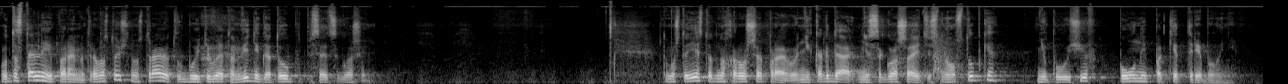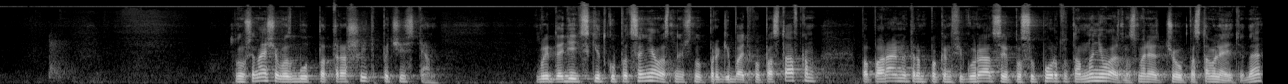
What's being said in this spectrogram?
Вот остальные параметры вас точно устраивают, вы будете в этом виде готовы подписать соглашение. Потому что есть одно хорошее правило. Никогда не соглашайтесь на уступки, не получив полный пакет требований. Потому что иначе вас будут потрошить по частям. Вы дадите скидку по цене, вас начнут прогибать по поставкам, по параметрам, по конфигурации, по суппорту, там, ну, неважно, смотря, что вы поставляете, да.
